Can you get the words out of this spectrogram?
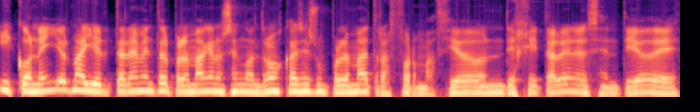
Y con ellos mayoritariamente el problema que nos encontramos casi es un problema de transformación digital en el sentido de,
